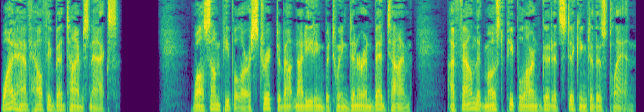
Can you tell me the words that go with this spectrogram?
Why to have healthy bedtime snacks? While some people are strict about not eating between dinner and bedtime, I've found that most people aren't good at sticking to this plan.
